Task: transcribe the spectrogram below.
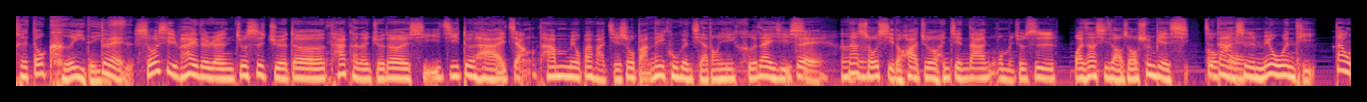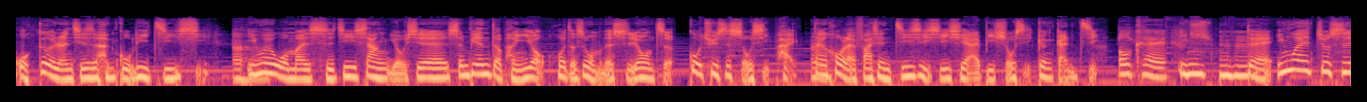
所以都可以的意思。对，手洗派的人就是觉得他可能觉得洗衣机对他来讲，他没有办法接受把内裤跟其他东西合在一起洗。对，那手洗的话就很简单，我们就是晚上洗澡的时候顺便洗，这当然是没有问题。但我个人其实很鼓励机洗，因为我们实际上有些身边的朋友或者是我们的使用者，过去是手洗派，但后来发现机洗洗起来比手洗更干净。OK，因对，因为就是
